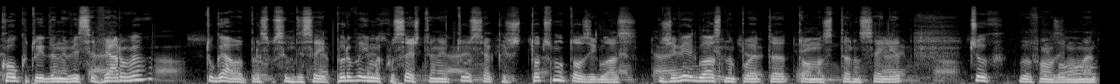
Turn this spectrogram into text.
колкото и да не ви се вярва, тогава през 81 имах усещането, сякаш точно този глас, живия глас на поета Томас Търнселият, чух в онзи момент.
